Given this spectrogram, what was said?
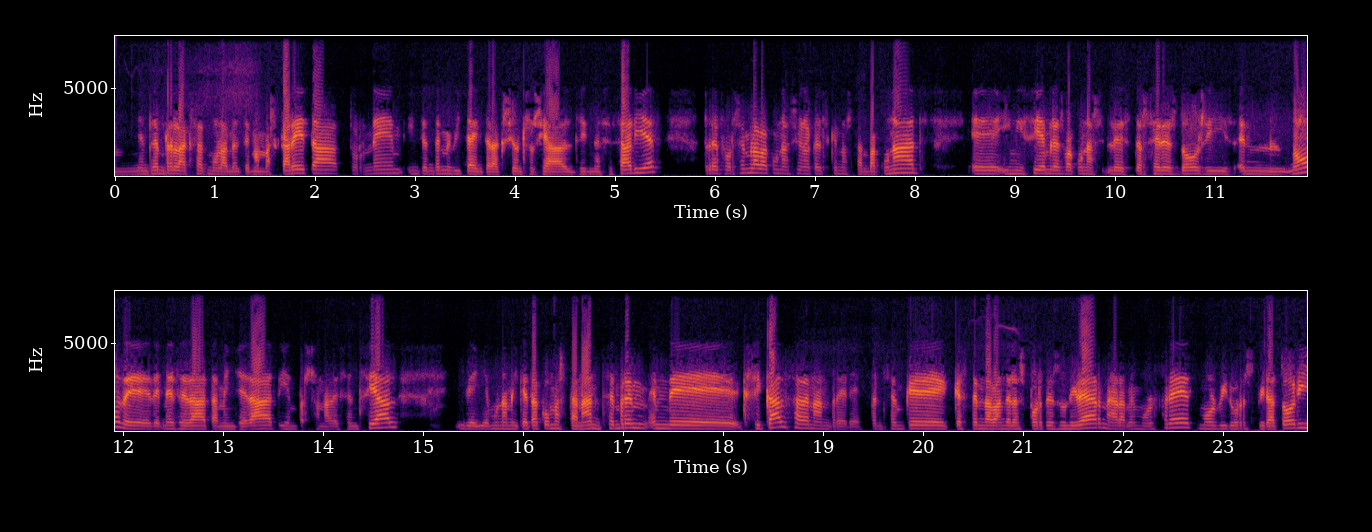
Ens hem relaxat molt amb el tema mascareta, tornem, intentem evitar interaccions socials innecessàries, reforcem la vacunació en aquells que no estan vacunats, eh, iniciem les, vacunes, les terceres dosis en, no, de, de més edat a menys edat i en personal essencial, i veiem una miqueta com està anant. Sempre hem, hem de... Si cal, s'ha d'anar enrere. Pensem que, que estem davant de les portes d'un hivern, ara ve molt fred, molt virus respiratori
